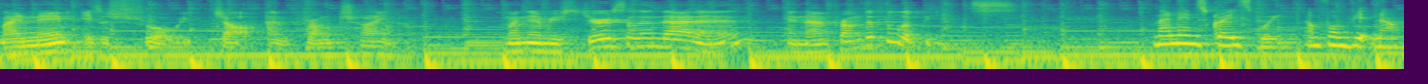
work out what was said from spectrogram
My name is Shuowei Zhao. I'm from China. My name is Jerusalem Salandanan and I'm from the Philippines. My name is Grace Bui. I'm from Vietnam.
